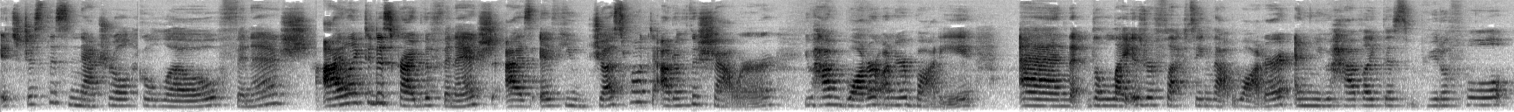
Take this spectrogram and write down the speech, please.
It's just this natural glow finish. I like to describe the finish as if you just walked out of the shower, you have water on your body, and the light is reflecting that water and you have like this beautiful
